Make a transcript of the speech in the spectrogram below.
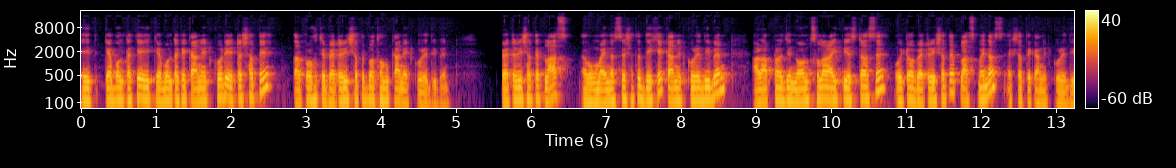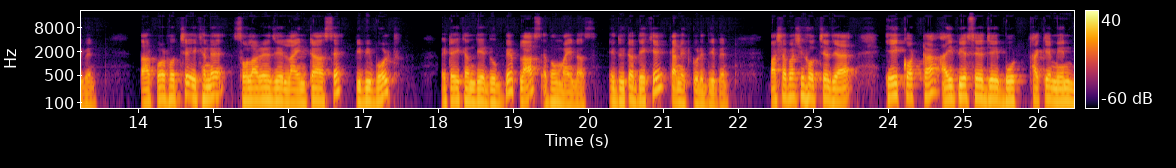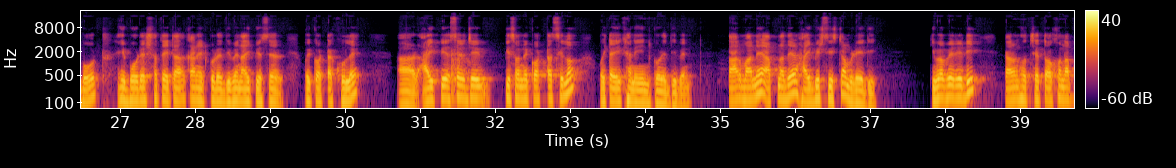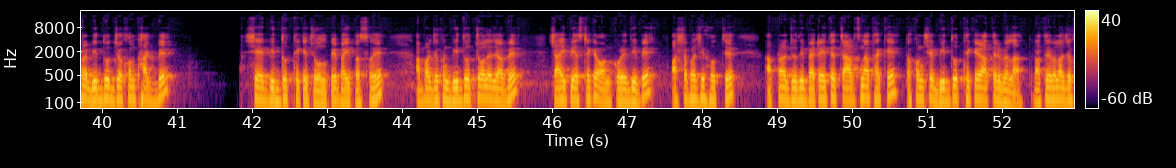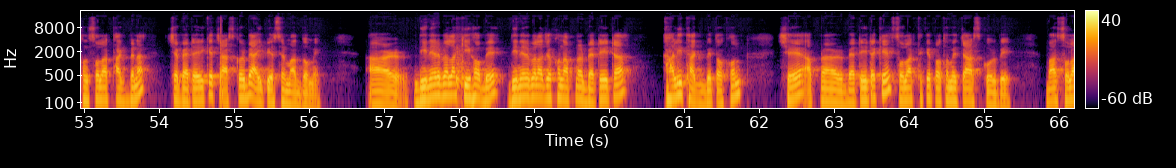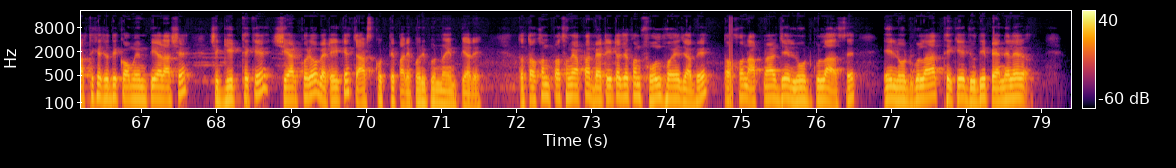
এই কেবলটাকে এই কেবলটাকে কানেক্ট করে এটার সাথে, তারপর হচ্ছে ব্যাটারির সাথে প্রথম কানেক্ট করে দিবেন। ব্যাটারির সাথে প্লাস এবং মাইনাসের সাথে দেখে কানেক্ট করে দিবেন। আর আপনার যে নন সোলার আইপিএসটা আছে, ওইটাও ব্যাটারির সাথে প্লাস মাইনাস একসাথে কানেক্ট করে দিবেন। তারপর হচ্ছে এখানে সোলারের যে লাইনটা আছে পিবি বোল্ট এটা এখান দিয়ে ঢুকবে, প্লাস এবং মাইনাস। এই দুইটা দেখে কানেক্ট করে দিবেন। পাশাপাশি হচ্ছে যে এই কটটা আইপিএস এর যে বোর্ড থাকে মেন বোর্ড এই বোর্ডের সাথে এটা কানেক্ট করে দিবেন আইপিএস এর ওই কটটা খুলে। আর আইপিএস এর যে পিছনে কটটা ছিল, ওইটা এখানে ইন করে দিবেন। তার মানে আপনাদের হাইব্রিড সিস্টেম রেডি কীভাবে রেডি কারণ হচ্ছে তখন আপনার বিদ্যুৎ যখন থাকবে, সে বিদ্যুৎ থেকে চলবে বাইপাস হয়ে। আবার যখন বিদ্যুৎ চলে যাবে, সে আইপিএসটাকে অন করে দিবে। পাশাপাশি হচ্ছে আপনার যদি ব্যাটারিতে চার্জ না থাকে, তখন সে বিদ্যুৎ থেকে রাতের বেলা রাতের বেলা যখন সোলার থাকবে না, সে ব্যাটারিকে চার্জ করবে আইপিএসের মাধ্যমে। আর দিনের বেলা কি হবে? দিনের বেলা যখন আপনার ব্যাটারিটা খালি থাকবে তখন সে আপনার ব্যাটারিটাকে সোলার থেকে প্রথমে চার্জ করবে। বা সোলার থেকে যদি কম এম্পিয়ার আসে, সে গিট থেকে শেয়ার করেও ব্যাটারিকে চার্জ করতে পারে পরিপূর্ণ এম্পিয়ারে তো তখন প্রথমে আপনার ব্যাটারিটা যখন ফুল হয়ে যাবে, তখন আপনার যে লোডগুলো আছে এই লোডগুলা থেকে যদি প্যানেলের,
